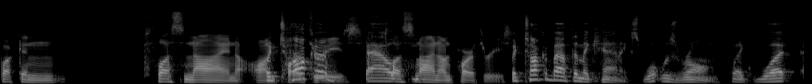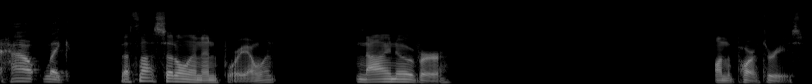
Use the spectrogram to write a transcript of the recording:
fucking plus nine on But par threes, about- plus nine on par threes. But talk about the mechanics. What was wrong? Like what? How? Like That's not settling in for you. I went nine over on the par threes.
